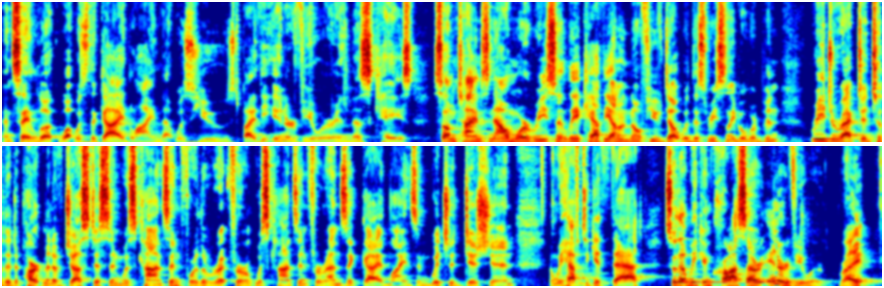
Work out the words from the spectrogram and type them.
and say, look, what was the guideline that was used by the interviewer in this case? Sometimes now more recently, Kathy, I don't know if you've dealt with this recently, but we've been redirected to the Department of Justice in Wisconsin for the for Wisconsin forensic guidelines and which edition, and we have to get that so that we can cross our interviewer, right?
